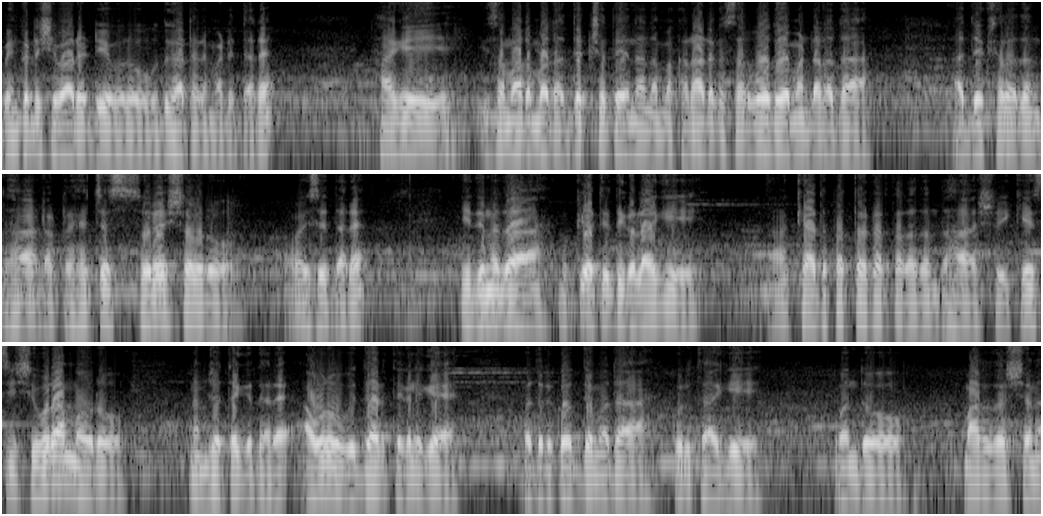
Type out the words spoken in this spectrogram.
ವೆಂಕಟ ಶಿವಾರೆಡ್ಡಿ ಅವರು ಉದ್ಘಾಟನೆ ಮಾಡಿದ್ದಾರೆ. ಹಾಗೆ ಈ ಸಮಾರಂಭದ ಅಧ್ಯಕ್ಷತೆಯನ್ನು ನಮ್ಮ ಕರ್ನಾಟಕ ಸರ್ವೋದಯ ಮಂಡಲದ ಅಧ್ಯಕ್ಷರಾದಂತಹ ಡಾಕ್ಟರ್ ಎಚ್ ಎಸ್ ಸುರೇಶ್ ಅವರು ವಹಿಸಿದ್ದಾರೆ. ಈ ದಿನದ ಮುಖ್ಯ ಅತಿಥಿಗಳಾಗಿ ಖ್ಯಾತ ಪತ್ರಕರ್ತರಾದಂತಹ ಶ್ರೀ ಕೆ ಸಿ ಶಿವರಾಮ್ ಅವರು ನಮ್ಮ ಜೊತೆಗಿದ್ದಾರೆ. ಅವರು ವಿದ್ಯಾರ್ಥಿಗಳಿಗೆ ಪತ್ರಿಕೋದ್ಯಮದ ಕುರಿತಾಗಿ ಒಂದು ಮಾರ್ಗದರ್ಶನ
